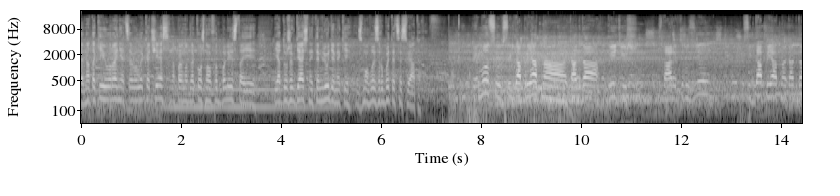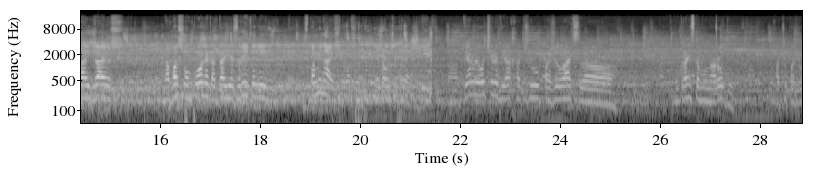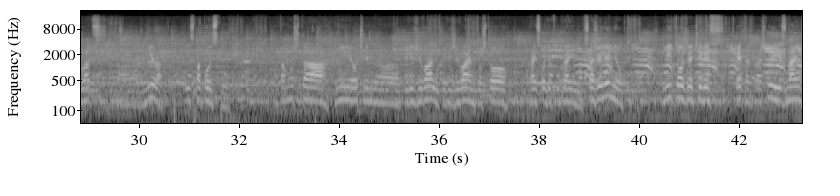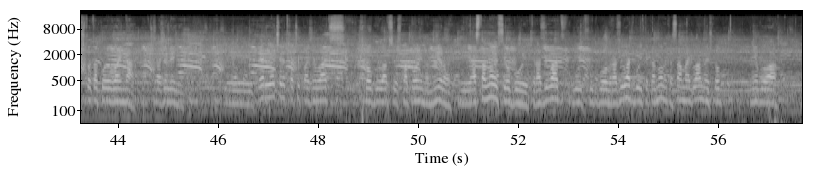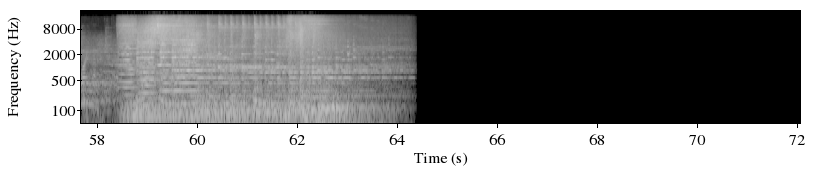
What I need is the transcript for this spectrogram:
на такій арені це велика честь, напевно, для кожного футболіста. І я дуже вдячний тим людям, які змогли зробити це свято. Эмоции всегда приятно, когда видишь старых друзей. Всегда приятно, когда играешь на большом поле, когда есть зрители. Вспоминаешь просто. Это очень приятно. А, В первую очередь я хочу пожелать э, украинскому народу, хочу пожелать э, мира и спокойствия. Потому что мы очень э, переживали, переживаем то, что происходит в Украине. К сожалению, мы тоже через это прошли и знаем, что такое война, к сожалению. И в первую очередь хочу пожелать, чтобы было все спокойно, мира. И остальное все будет. Развивать будет футбол, развивать будет экономика. Самое главное, чтобы не была война.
